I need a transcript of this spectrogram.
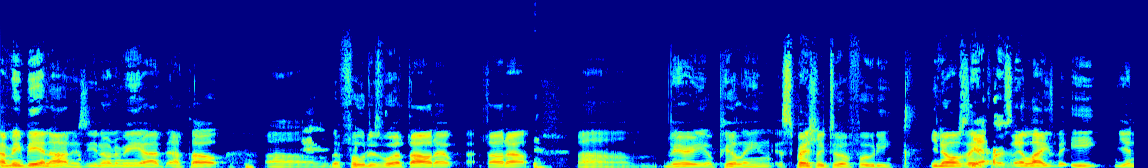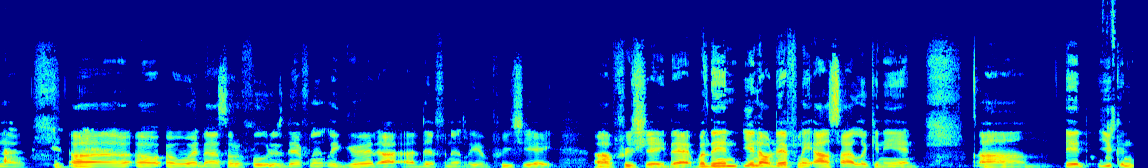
I mean, being honest, you know what I mean. I, I thought um, the food is well thought out, thought out, um, very appealing, especially to a foodie. You know, what I'm saying yeah. a person that likes to eat, you know, uh, or, or, whatnot. So the food is definitely good. I, I definitely appreciate uh, appreciate that. But then, you know, definitely outside looking in, um, it you can,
